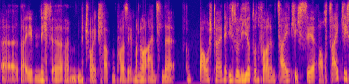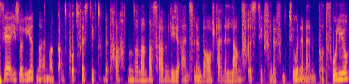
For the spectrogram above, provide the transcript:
äh, da eben nicht äh, mit Scheuklappen quasi immer nur einzelne Bausteine isoliert und vor allem zeitlich sehr, auch zeitlich sehr isoliert, ne, immer ganz kurzfristig zu betrachten, sondern was haben diese einzelnen Bausteine langfristig für eine Funktion in einem Portfolio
